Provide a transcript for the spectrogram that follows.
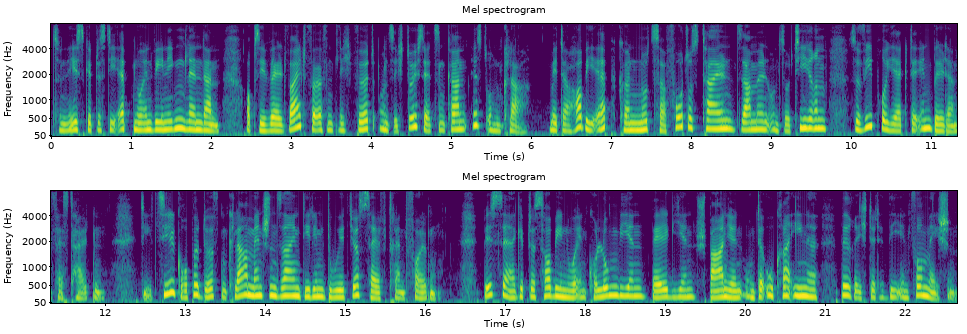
Zunächst gibt es die App nur in wenigen Ländern. Ob sie weltweit veröffentlicht wird und sich durchsetzen kann, ist unklar. Mit der Hobby-App können Nutzer Fotos teilen, sammeln und sortieren sowie Projekte in Bildern festhalten. Die Zielgruppe dürften klar Menschen sein, die dem Do-it-yourself-Trend folgen. Bisher gibt es Hobby nur in Kolumbien, Belgien, Spanien und der Ukraine, berichtet The Information.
